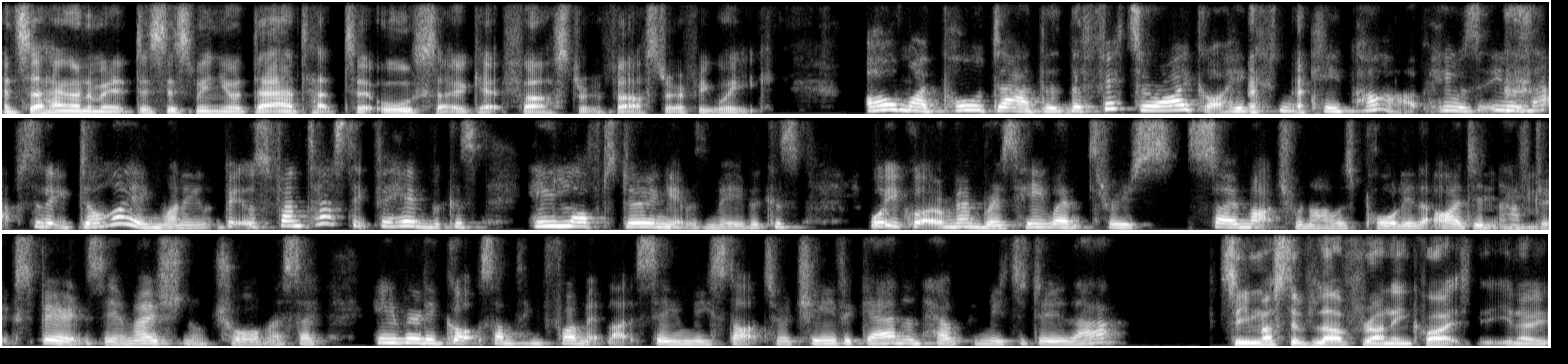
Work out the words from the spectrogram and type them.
And so, hang on a minute. Does this mean your dad had to also get faster and faster every week? Oh, my poor dad! The, the fitter I got, he couldn't keep up. He was he was absolutely dying running. But it was fantastic for him because he loved doing it with me. Because what you've got to remember is he went through so much when I was poorly that I didn't have to mm-hmm. experience the emotional trauma. So he really got something from it, like seeing me start to achieve again and helping me to do that. So you must have loved running quite, you know,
